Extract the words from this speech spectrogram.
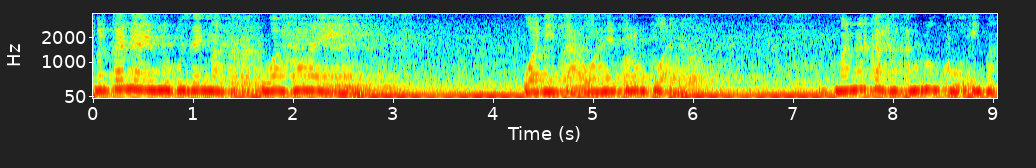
Bertanya Ibnu Huzaimah, wahai wanita, wahai perempuan, manakah guruku Imam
